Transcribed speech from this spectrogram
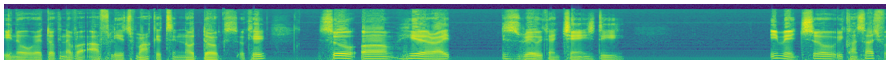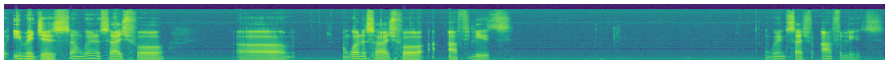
you know we're talking about affiliate marketing not dogs. Okay so um here right this is where we can change the image. So we can search for images. So i'm going to search for um I'm going to search for affiliates. I'm going to search for affiliates.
